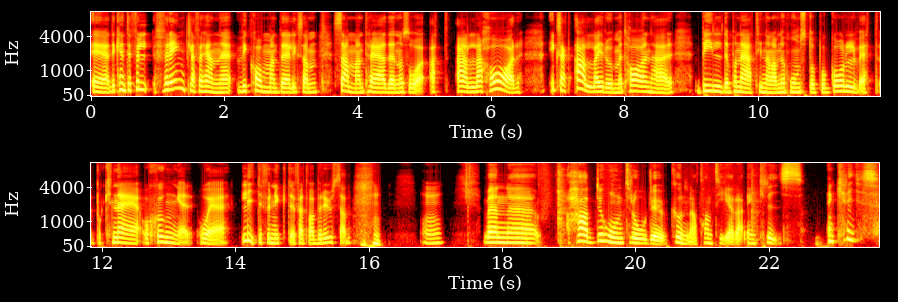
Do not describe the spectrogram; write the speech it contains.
eh, det kan inte för, förenkla för henne vid kommande liksom, sammanträden och så att alla har, exakt alla i rummet har den här bilden på näthinnan av när hon står på golvet på knä och sjunger och är lite för nykter för att vara berusad. Mm. Men eh, hade hon, tror du, kunnat hantera en kris? En kris.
